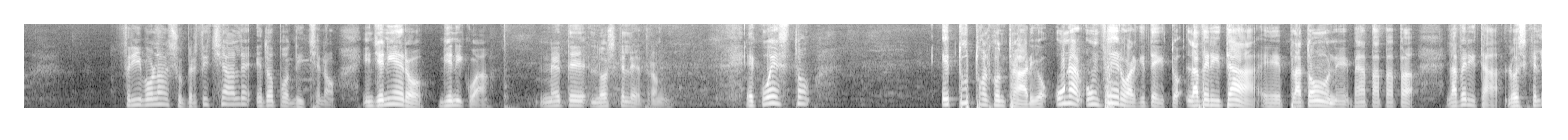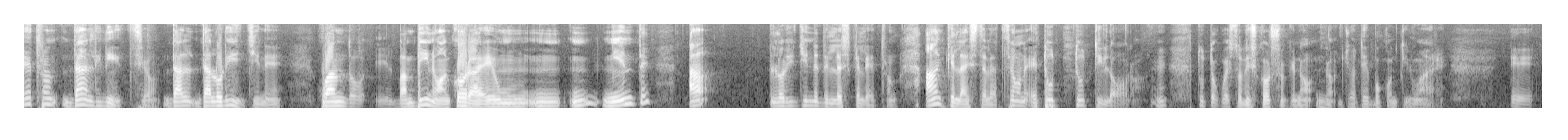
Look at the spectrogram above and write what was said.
frivola, superficiale e dopo dicono, ingegnere, vieni qua, mette lo scheletro. E questo è tutto al contrario. Una, un vero architetto, la verità, eh, Platone, pa, pa, pa, la verità, lo scheletro dall'inizio, dal, dall'origine, quando il bambino ancora è un, un, un niente, ha l'origine dell'scheletron, anche la installazione e tu, tutti loro. Eh? Tutto questo discorso che no, no, io devo continuare. E, e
